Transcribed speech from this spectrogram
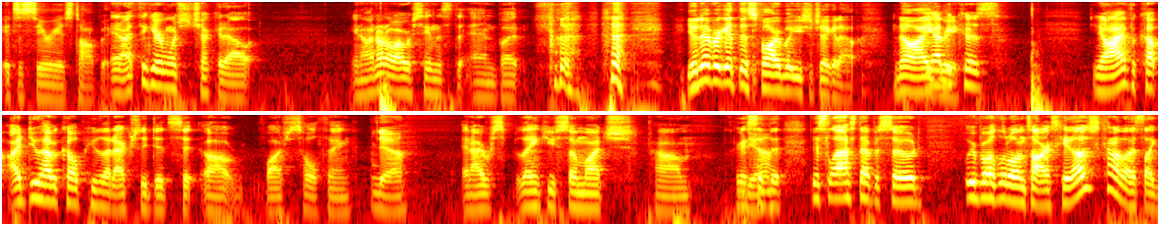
it's a serious topic. and I think everyone should check it out. You know, I don't know why we're saying this at the end, but You'll never get this far, but you should check it out. No, I yeah, agree. because you know I have a couple. I do have a couple people that actually did sit uh, watch this whole thing. yeah. and I res- thank you so much. Um, like I Yeah. said, the, this last episode, we were both a little intoxicated. That was just kind of us like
